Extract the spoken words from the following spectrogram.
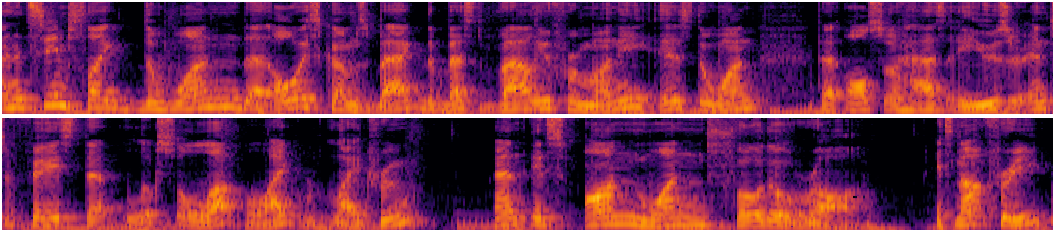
And it seems like the one that always comes back, the best value for money, is the one that also has a user interface that looks a lot like Lightroom and it's ON1 Photo RAW. It's not free,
